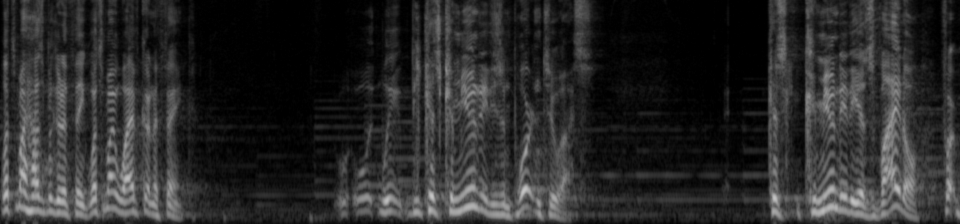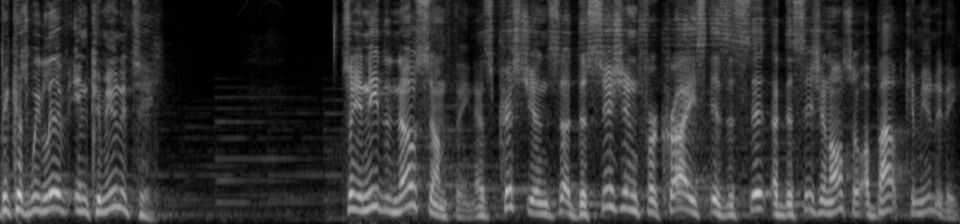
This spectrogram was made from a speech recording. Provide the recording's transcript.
What's my husband going to think? What's my wife going to think? We, because community is important to us. Because community is vital, for, because we live in community. So you need to know something. As Christians, a decision for Christ is a, decision also about community,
